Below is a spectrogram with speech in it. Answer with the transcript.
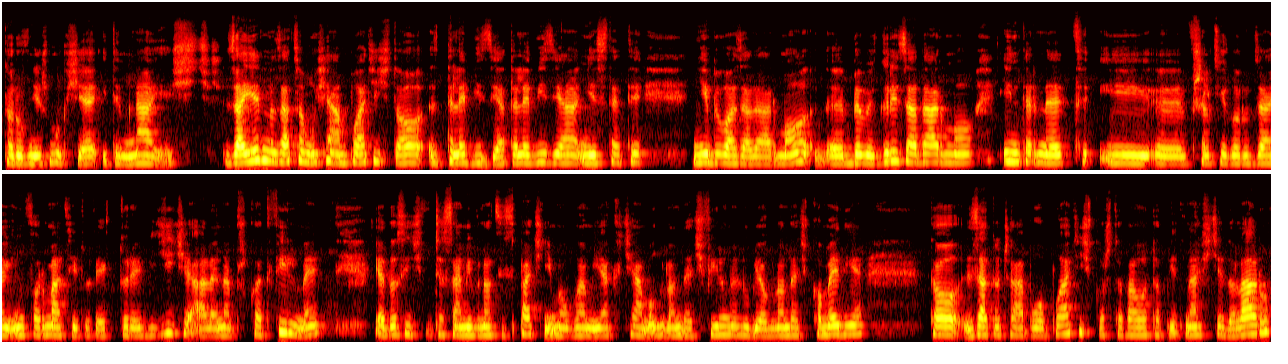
to również mógł się i tym najeść. Za jedno, za co musiałam płacić, to telewizja. Telewizja niestety nie była za darmo. Y, Były gry za darmo, internet i y, wszelkiego rodzaju informacje tutaj, które widzicie, ale na przykład filmy. Ja dosyć czasami w nocy spać nie mogłam i jak chciałam oglądać filmy, lubię oglądać komedie, to za to trzeba było płacić. Kosztowało to 15 dolarów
